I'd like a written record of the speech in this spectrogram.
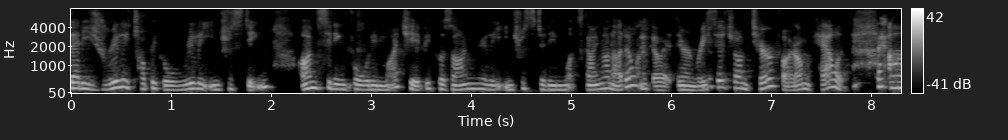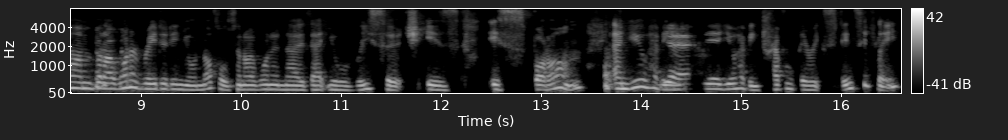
that is really topical, really interesting. I'm sitting forward in my chair because I'm really interested in what's going on. I don't want to go out there and research. I'm terrified. I'm a coward. Um, but I want to read it in your novels, and I want to know that your research is is spot on. And you having Yeah. there, you having travelled there extensively,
